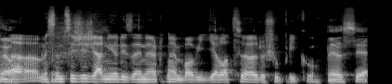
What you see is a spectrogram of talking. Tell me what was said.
Jo. Uh, myslím si, že žádný designér nebaví dělat eh, do šuplíku. Jasně.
